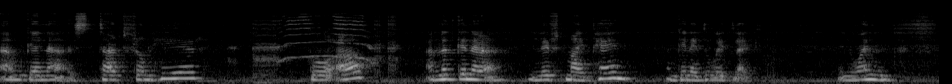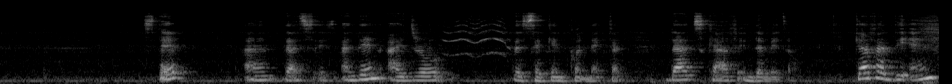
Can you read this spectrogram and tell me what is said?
I'm gonna start from here. Go up. I'm not gonna lift my pen. I'm gonna do it like in one step and that's it. And then I draw the second connector. That's kaf in the middle. Kaf at the end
